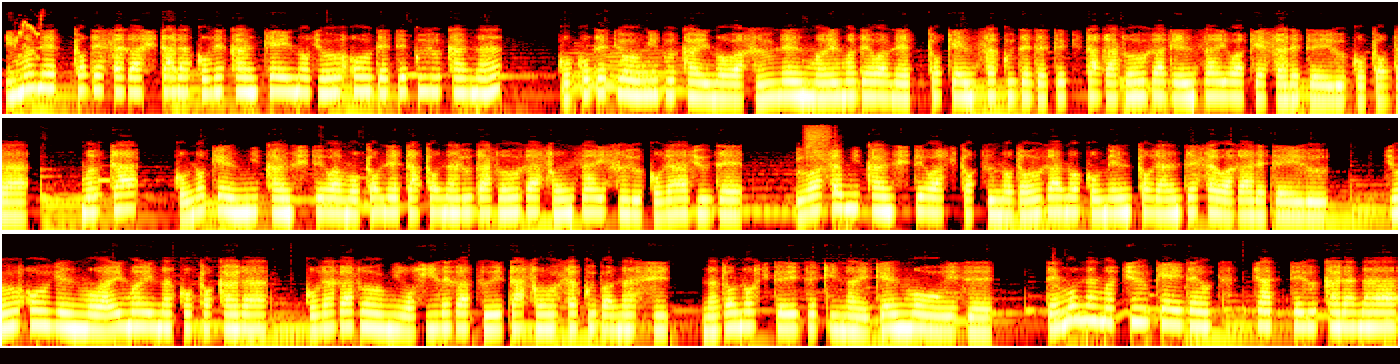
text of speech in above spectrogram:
今ネットで探したらこれ関係の情報出てくるかな？ここで興味深いのは数年前まではネット検索で出てきた画像が現在は消されていることだ。また、この件に関しては元ネタとなる画像が存在するコラージュで、噂に関しては一つの動画のコメント欄で騒がれている。情報源も曖昧なことから、コラ画像におひれがついた創作話、などの否定的な意見も多いぜ。でも生中継で映っちゃってるからな。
